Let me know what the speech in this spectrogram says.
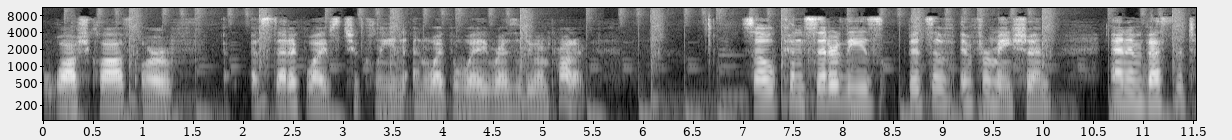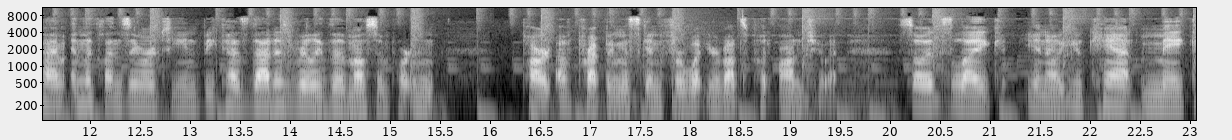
washcloth or aesthetic wipes to clean and wipe away residue and product. So consider these bits of information and invest the time in the cleansing routine because that is really the most important part of prepping the skin for what you're about to put onto it. So it's like, you know, you can't make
